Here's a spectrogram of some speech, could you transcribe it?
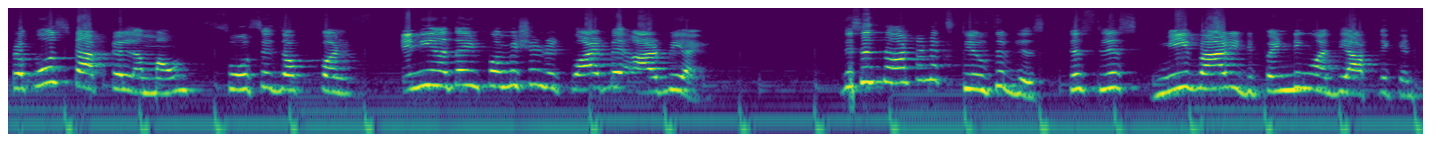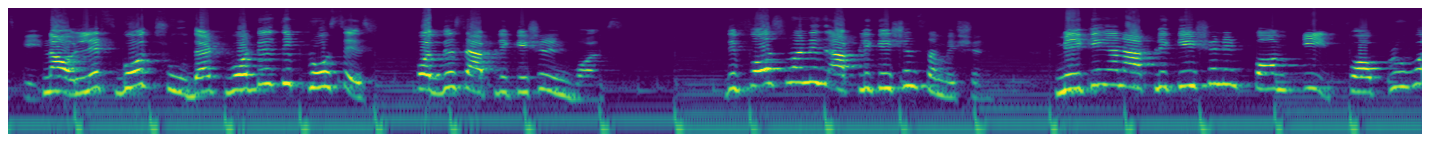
proposed capital amount, sources of funds, any other information required by RBI. This is not an exclusive list. This list may vary depending on the applicant's case. Now let's go through that what is the process for this application involves. The first one is application submission. Making an application in Form E for approval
